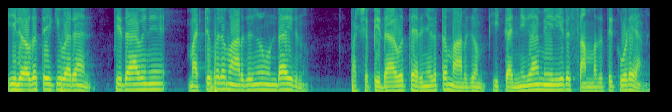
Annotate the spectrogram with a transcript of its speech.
ഈ ലോകത്തേക്ക് വരാൻ പിതാവിന് മറ്റു പല മാർഗങ്ങളും ഉണ്ടായിരുന്നു. പക്ഷെ പിതാവ് തിരഞ്ഞെടുത്ത മാർഗം ഈ കന്യകാമേരിയുടെ സമ്മതത്തിൽ കൂടെയാണ്.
